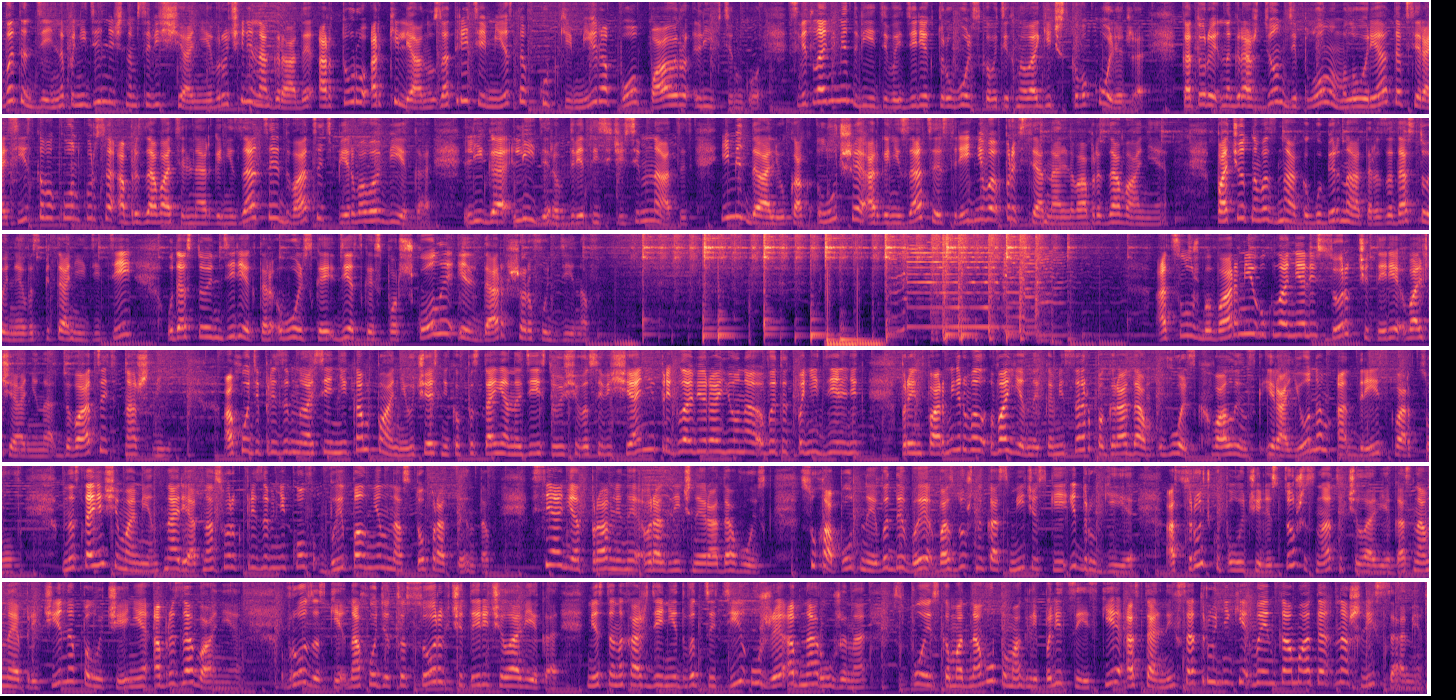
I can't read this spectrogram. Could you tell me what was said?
В этот день на понедельничном совещании вручили награды Артуру Аркеляну за третье место в Кубке мира по пауэрлифтингу, Светлане Медведевой, директору Вольского технологического колледжа, который награжден дипломом лауреата Всероссийского конкурса образовательной организации 21 века «Лига лидеров 2017» и медалью как лучшая организация среднего профессионального образования. Почетного знака губернатора за достойное воспитание детей удостоен директор Вольской детской спортшколы Ильдар Шарафуддинов. От службы в армии уклонялись 44 вольчанина, 20 нашли. О ходе призывной осенней кампании участников постоянно действующего совещания при главе района в этот понедельник проинформировал военный комиссар по городам Вольск, Хвалынск и районам Андрей Скворцов. В настоящий момент наряд на 40 призывников выполнен на 100%. Все они отправлены в различные рода войск – сухопутные, ВДВ, воздушно-космические и другие. Отсрочку получили 116 человек. Основная причина – получения образования. В розыске находится 44 человека. Местонахождение 20 уже обнаружено. С поиском одного помогли полицейские, остальных сотрудники военкомата нашли сами.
